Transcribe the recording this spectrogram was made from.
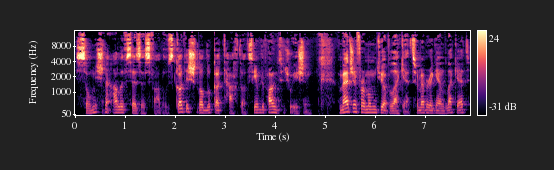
So Mishnah Aleph says as follows, Gadish luka tachtot. So you have the following situation. Imagine for a moment you have leket. Remember again, leket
